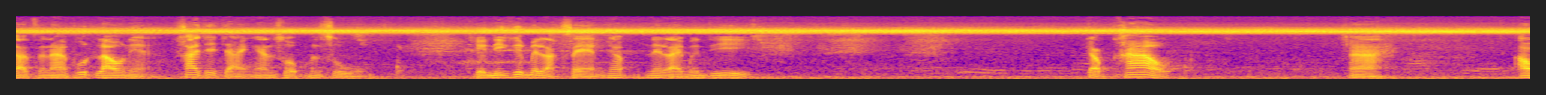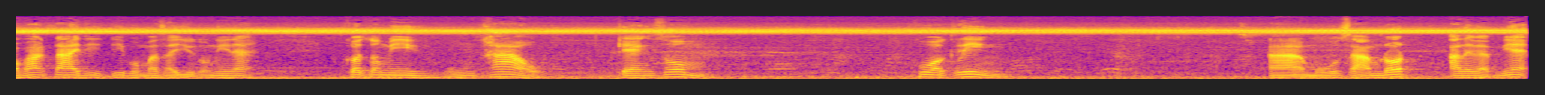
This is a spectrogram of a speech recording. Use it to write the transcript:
ศาสนาพุทธเราเนี่ยค่าใช้จ่ายงานศพมันสูง เดี๋ยวนี้ขึ้นเป็นหลักแสนครับในหลายพื้นที่ กับข้าว อ่าเอาภาคใต้ที่ที่ผมมาใส่อยู่ตรงนี้นะ ก็ต้องมีหุงข้าว แกงส้มขั่วกลิ้ง อ่า หมูสามรสอะไรแบบเนี้ย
